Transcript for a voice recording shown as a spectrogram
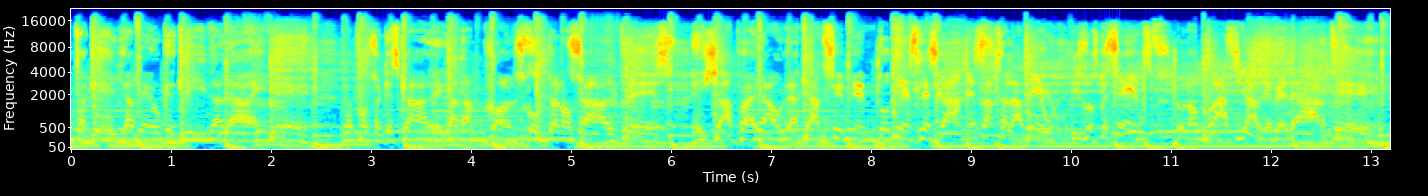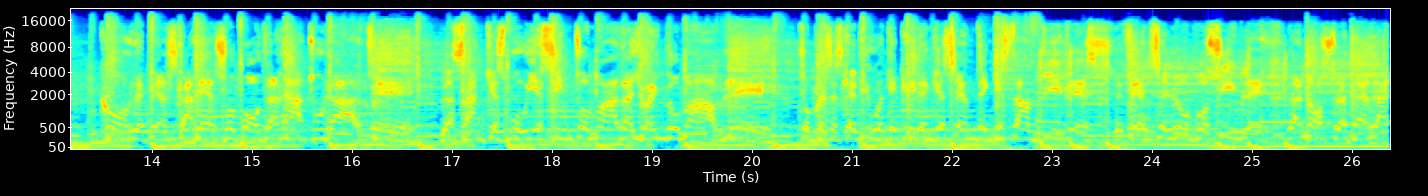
ignorant aquella veu que crida l'aire la força que es carrega d'amb cols contra nosaltres. Eixa paraula que encemem totes les ganes alça la veu i los que sents dona un pas i a revelar-te. Corre pels carrers no podran aturar-te. La sang que es bull és símptoma d'allò indomable. Són preses que viuen, que criden, que senten que estan vives. Defensen lo possible la nostra terra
